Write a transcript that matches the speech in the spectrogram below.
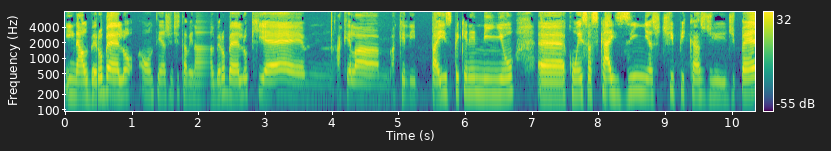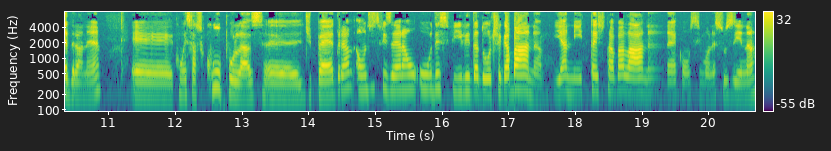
em Alberobello, ontem a gente estava em Alberobello, que é hum, aquela, aquele país pequenininho, é, com essas caisinhas típicas de, de pedra, né, é, com essas cúpulas é, de pedra, onde fizeram o desfile da Dolce Gabbana. E a Anitta estava lá, né, com Simone Suzina,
